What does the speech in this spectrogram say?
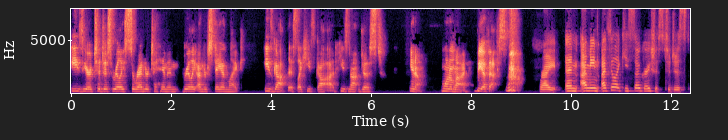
easier to just really surrender to him and really understand like he's got this. Like he's god. He's not just you know one of my bffs right. And i mean i feel like he's so gracious to just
